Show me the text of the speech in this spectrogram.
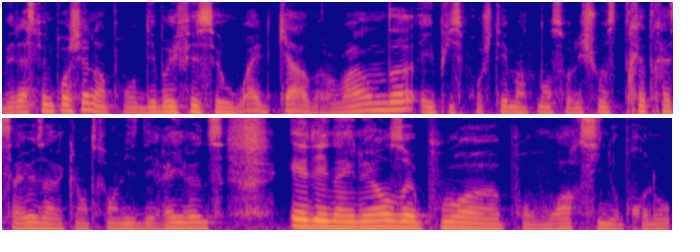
mais la semaine prochaine hein, pour débriefer ce wild card round et puis se projeter maintenant sur les choses très très sérieuses avec l'entrée en liste des Ravens et des Niners pour, euh, pour voir si nos pronos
